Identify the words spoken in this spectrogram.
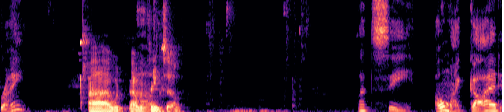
right? I would I would um, think so. Let's see. Oh my god.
